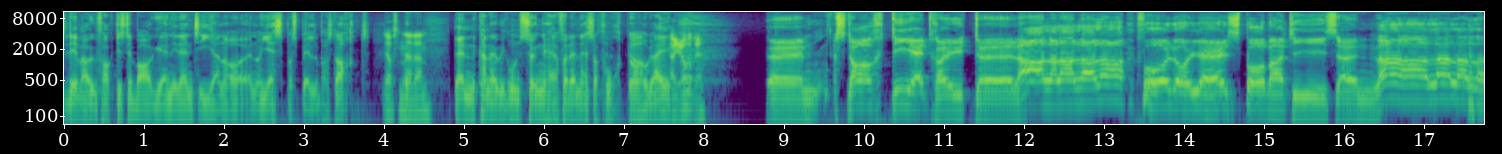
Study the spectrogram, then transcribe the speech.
Det var jo faktisk tilbake igjen i den tida når, når Jesper spiller på Start. Ja, Åssen er den? Den kan jeg jo i grunnen synge her, for den er så fort og, og grei. Ja, gjør det. Ehm, start i et trøyte, la la la la la, for nå Jesper Mathisen, la la la la.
